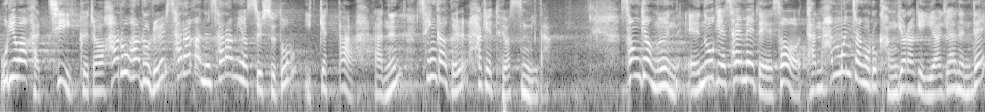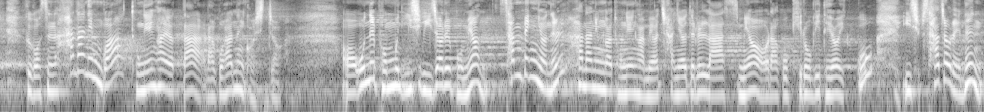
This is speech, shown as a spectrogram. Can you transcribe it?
우리와 같이 그저 하루하루를 살아가는 사람이었을 수도 있겠다라는 생각을 하게 되었습니다. 성경은 에녹의 삶에 대해서 단 한 문장으로 간결하게 이야기하는데 그것은 하나님과 동행하였다라고 하는 것이죠. 어, 오늘 본문 22절을 보면 300년을 하나님과 동행하며 자녀들을 낳았으며 라고 기록이 되어 있고 24절에는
